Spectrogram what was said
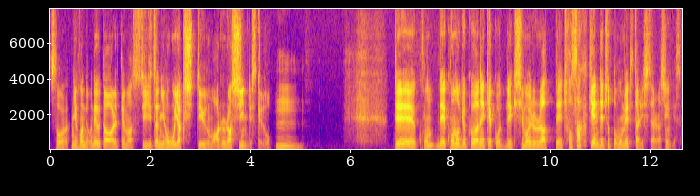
そう、日本でもね、歌われてますし、実は日本語訳詞っていうのもあるらしいんですけど、うんで、こんで、この曲はね、結構歴史もいろいろあって、著作権でちょっと揉めてたりしたらしいんです。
